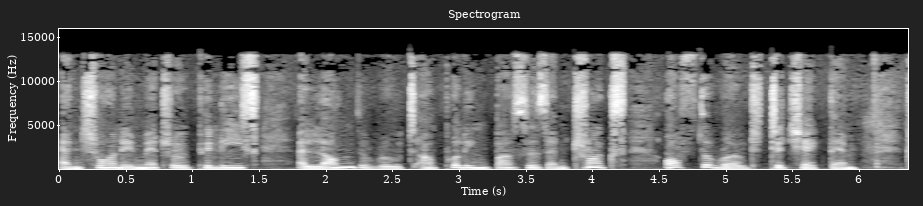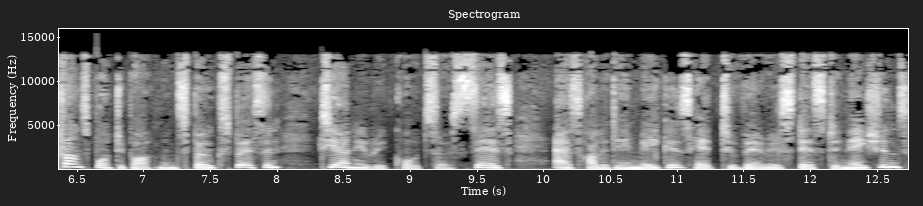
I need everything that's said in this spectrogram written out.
and Tshwane Metro Police along the route are pulling buses and trucks off the road to check them. Transport Department spokesperson Tiyani Rikhotso says as holidaymakers head to various destinations, destinations,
